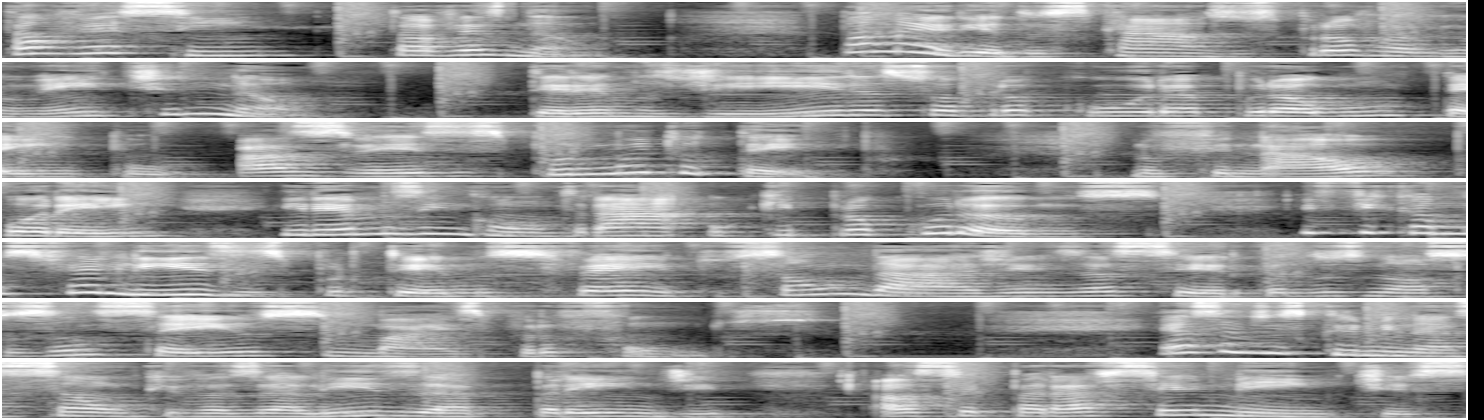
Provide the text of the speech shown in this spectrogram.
Talvez sim, talvez não. Na maioria dos casos, provavelmente não. Teremos de ir à sua procura por algum tempo, às vezes por muito tempo. No final, porém, iremos encontrar o que procuramos e ficamos felizes por termos feito sondagens acerca dos nossos anseios mais profundos. Essa discriminação que Vasalisa aprende ao separar sementes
